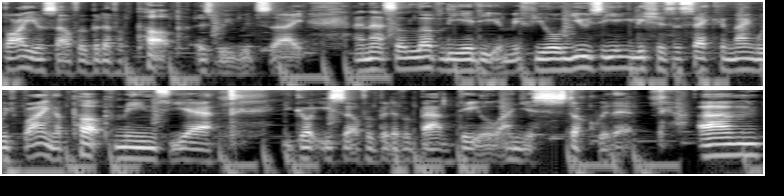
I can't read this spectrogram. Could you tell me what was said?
buy yourself a bit of a pup, as we would say. And that's a lovely idiom. If you're using English as a second language, buying a pup means, yeah, you got yourself a bit of a bad deal and you're stuck with it. Um,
